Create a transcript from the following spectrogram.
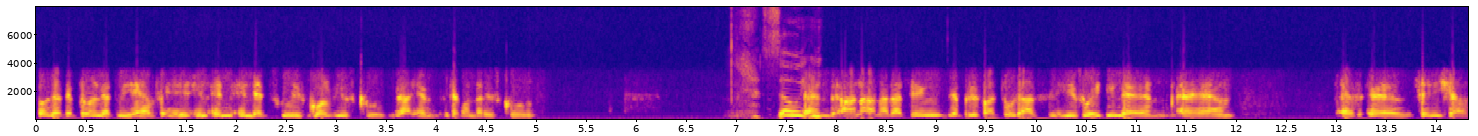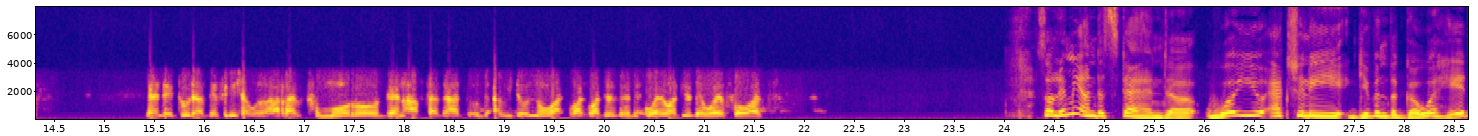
So that's the problem that we have in, in, in that school, is Golfview School, uh, secondary school. So and another thing, the principal told us he's waiting the um, finishers. Then they told us the finisher will arrive tomorrow. Then after that, we don't know what, what, what is the what is the way forward. So let me understand. Uh, were you actually given the go ahead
